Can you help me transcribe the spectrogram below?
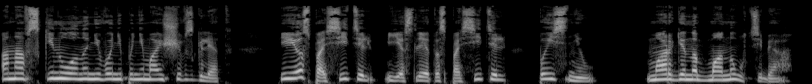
Она вскинула на него непонимающий взгляд. Ее спаситель, если это спаситель, пояснил. «Маргин обманул тебя.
